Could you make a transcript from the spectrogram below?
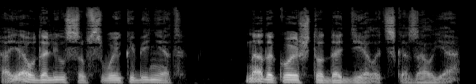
а я удалился в свой кабинет. «Надо кое-что доделать», — сказал я.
